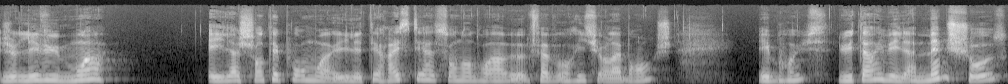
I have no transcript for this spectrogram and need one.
Je l'ai vu, moi, Et il a chanté pour moi. Il était resté à son endroit euh, favori sur la branche. Et Bruce, lui est arrivé la même chose,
